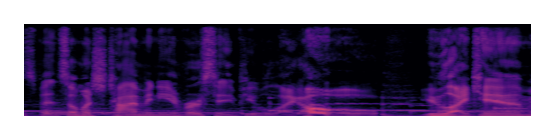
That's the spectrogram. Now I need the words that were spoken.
spent so much time in university and people like, oh, you like him?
